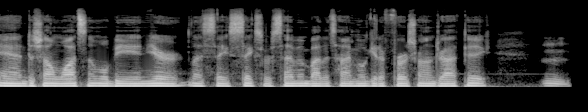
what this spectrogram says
and Deshaun Watson will be in year let's say six or seven by the time he'll get a first round draft pick. mm.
